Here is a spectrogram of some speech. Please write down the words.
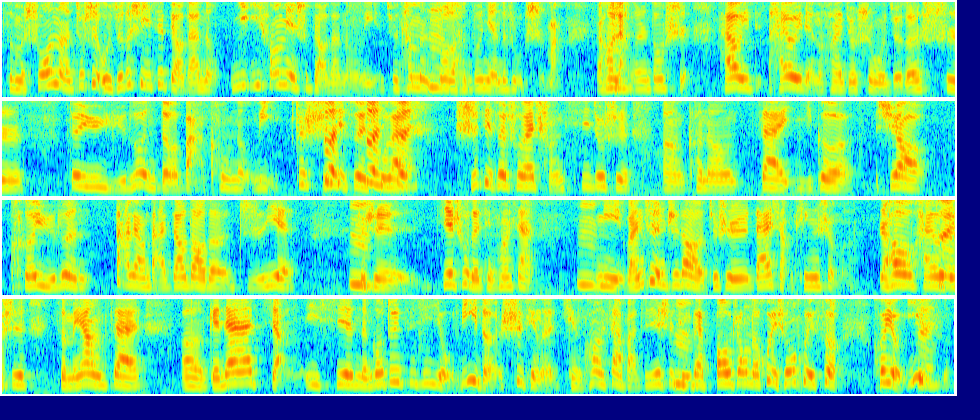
怎么说呢？就是我觉得是一些表达能一一方面是表达能力，就他们做了很多年的主持嘛，然后两个人都是，还有一还有一点的话，就是我觉得是对于舆论的把控能力，就十几岁出来。十几岁出来，长期就是，嗯，可能在一个需要和舆论大量打交道的职业，就是接触的情况下，嗯，你完全知道就是大家想听什么，然后还有就是怎么样在，嗯，给大家讲一些能够对自己有利的事情的情况下，把这些事情嗯再包装的绘声绘色和有意对思。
